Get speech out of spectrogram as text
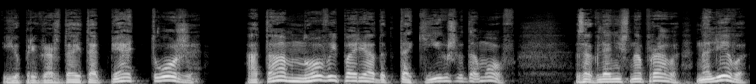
ее преграждает опять тоже, а там новый порядок таких же домов. Заглянешь направо, налево,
